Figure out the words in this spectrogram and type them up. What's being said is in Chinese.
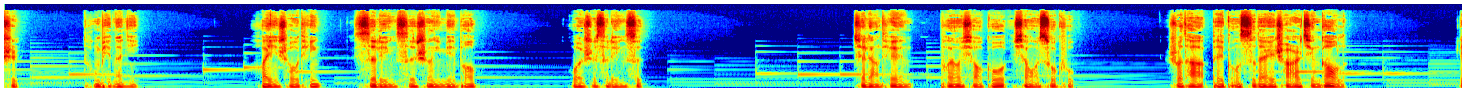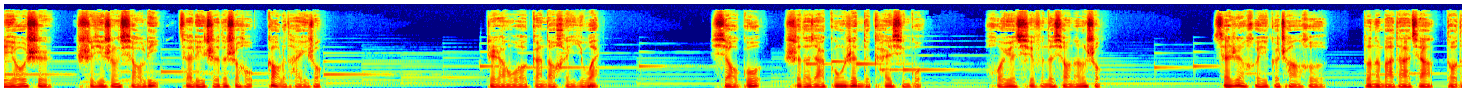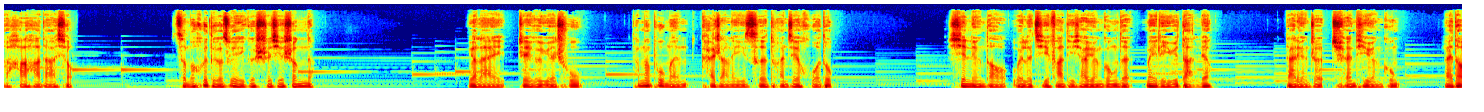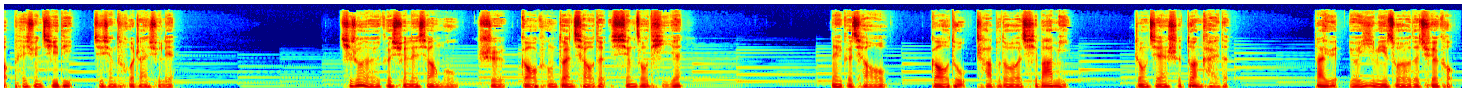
是，同频的你。欢迎收听四零四声音面包，我是四零四。这两天，朋友小郭向我诉苦，说他被公司的 HR 警告了，理由是实习生小丽在离职的时候告了他一状。这让我感到很意外。小郭是大家公认的开心果，活跃气氛的小能手，在任何一个场合都能把大家逗得哈哈大笑，怎么会得罪一个实习生呢？原来这个月初，他们部门开展了一次团建活动。新领导为了激发底下员工的魅力与胆量，带领着全体员工来到培训基地进行拓展训练。其中有一个训练项目是高空断桥的行走体验。那个桥高度差不多七八米，中间是断开的，大约有一米左右的缺口。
